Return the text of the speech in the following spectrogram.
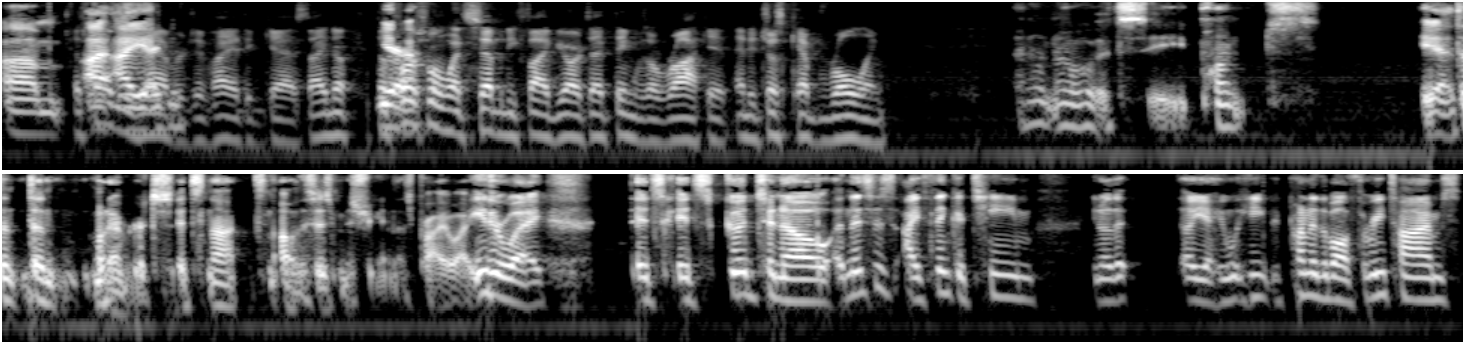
Um, That's I, I, average, if I had to guess. I know the Yeah. first one went 75 yards. That thing was a rocket, and it just kept rolling. I don't know. Let's see. Punts. Yeah, then, then whatever. It's it's not. It's, oh, this is Michigan. That's probably why. Either way, it's it's good to know. And this is, I think, a team. You know that. Oh yeah, he, he punted the ball three times.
